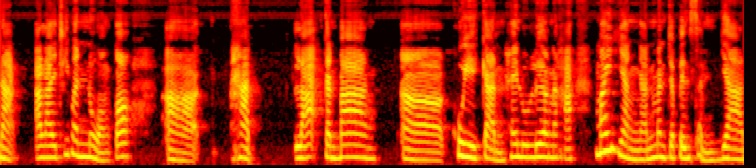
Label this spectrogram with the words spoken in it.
หนักอะไรที่มันหน่วงก็อ่าหัดละกันบ้าง คุยกันให้รู้เรื่องนะคะ ไม่อย่างนั้นมันจะเป็นสัญญาณ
